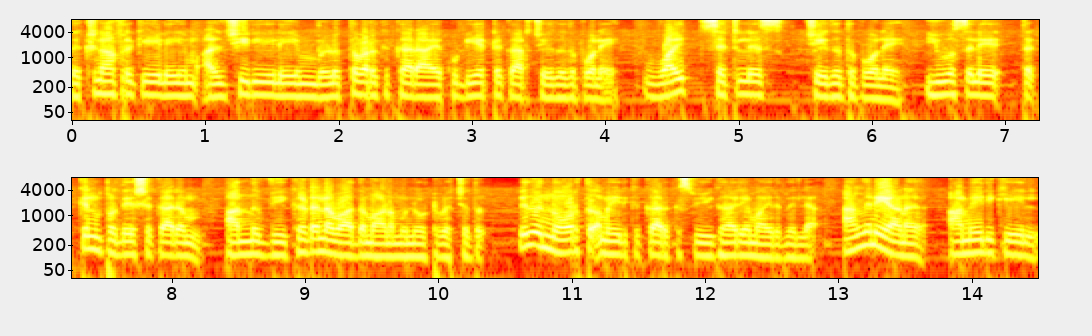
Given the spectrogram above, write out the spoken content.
ദക്ഷിണാഫ്രിക്കയിലെയും അൾജീരിയയിലെയും വെളുത്ത വർഗക്കാരായ കുടിയേറ്റക്കാർ ചെയ്തതുപോലെ വൈറ്റ് സെറ്റിലേഴ്സ് ചെയ്തതുപോലെ യു എസിലെ തെക്കൻ പ്രദേശക്കാരും അന്ന് വിഘടനവാദമാണ് മുന്നോട്ട് വെച്ചത് ഇത് നോർത്ത് അമേരിക്കക്കാർക്ക് സ്വീകാര്യമായിരുന്നില്ല. അങ്ങനെയാണ് അമേരിക്കയിൽ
